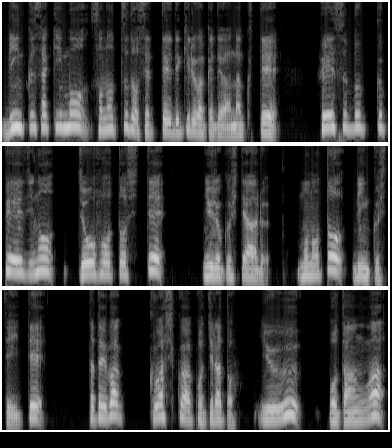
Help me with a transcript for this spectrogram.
リンク先もその都度設定できるわけではなくて、Facebook ページの情報として入力してあるものとリンクしていて、例えば、詳しくはこちらというボタンは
